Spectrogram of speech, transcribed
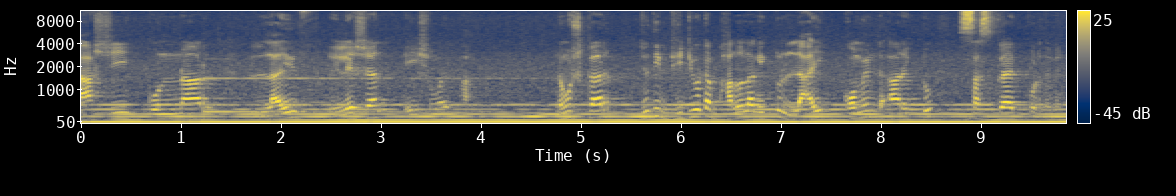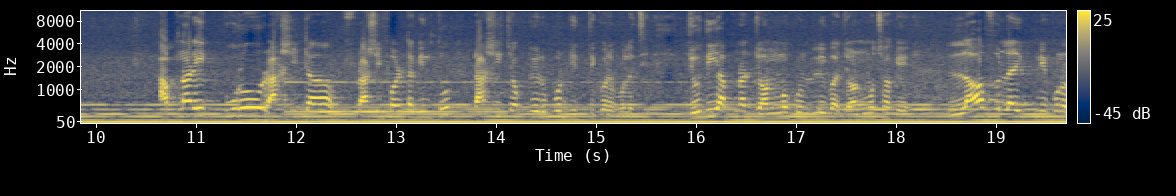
রাশি, কন্যার লাইফ রিলেশন এই সময় ভালো। নমস্কার, যদি ভিডিওটা ভালো লাগে, একটু লাইক কমেন্ট আর একটু সাবস্ক্রাইব করে দেবেন। আপনার এই পুরো রাশিটা, রাশিফলটা কিন্তু রাশিচক্রের উপর ভিত্তি করে বলেছি। যদি আপনার জন্মকুণ্ডলী বা জন্মছকে লাভ লাইফ নিয়ে কোনো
